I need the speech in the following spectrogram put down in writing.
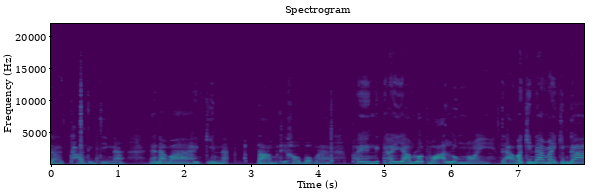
จะทานจริง ๆ นะ แนะนำว่าให้กินอะ ตามที่เขาบอกนะพยายพยายามลดหวานลงหน่อย แต่ถามว่ากินได้ไหมกินได้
